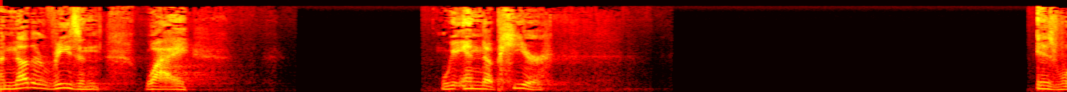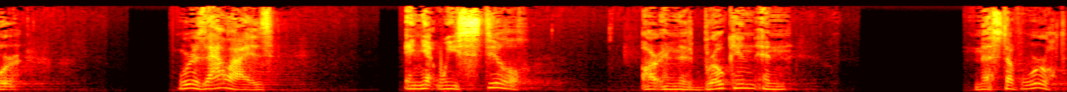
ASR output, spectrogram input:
Another reason why we end up here is we're, we're his allies, and yet we still are in this broken and messed up world.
